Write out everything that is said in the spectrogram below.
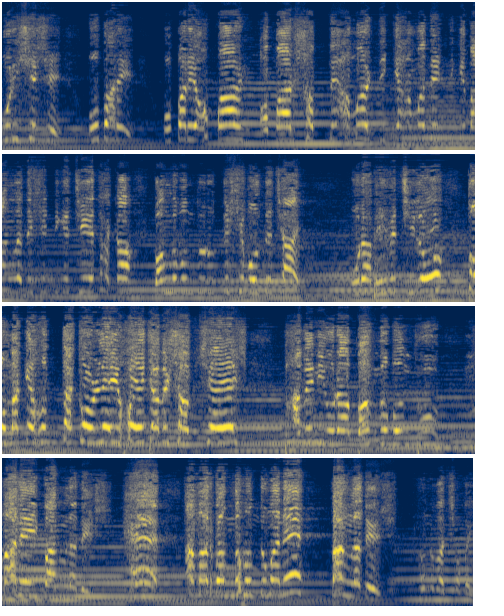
পরিশেষে ওপারে ওপারে অপার অপার স্বপ্নে আমার দিকে, আমাদের দিকে, বাংলাদেশের দিকে চেয়ে থাকা বঙ্গবন্ধুর উদ্দেশ্যে বলতে চাই ওরা ভেবেছিল, তোমাকে হত্যা করলেই হয়ে যাবে সব শেষ। ভাবেনি ওরা বঙ্গবন্ধু মানেই বাংলাদেশ। হ্যাঁ আমার বঙ্গবন্ধু মানে বাংলাদেশ। ধন্যবাদ সবাই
